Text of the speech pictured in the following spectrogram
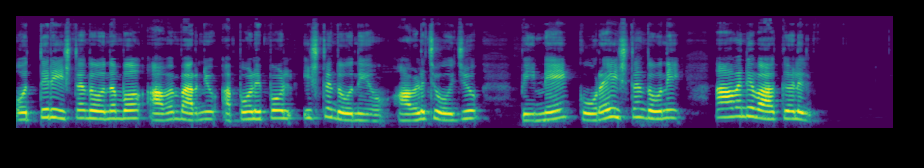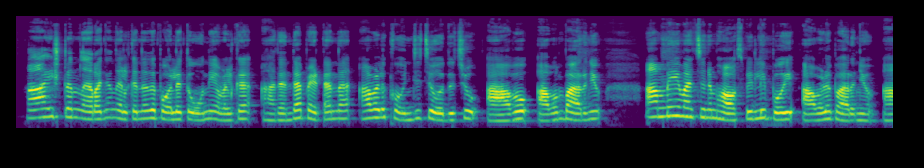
ഒത്തിരി ഇഷ്ടം തോന്നുമ്പോൾ അവൻ പറഞ്ഞു അപ്പോൾ ഇപ്പോൾ ഇഷ്ടം തോന്നിയോ? അവൾ ചോദിച്ചു പിന്നെ കുറേ ഇഷ്ടം തോന്നി. അവന്റെ വാക്കുകളിൽ ആ ഇഷ്ടം നിറഞ്ഞു നിൽക്കുന്നത് പോലെ തോന്നി അവൾക്ക്. അതെന്താ പെട്ടെന്ന്? അവൾ കൊഞ്ചി ചോദിച്ചു ആവോ അവൻ പറഞ്ഞു. അമ്മയും അച്ഛനും ഹോസ്പിറ്റലിൽ പോയി അവൾ പറഞ്ഞു ആ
